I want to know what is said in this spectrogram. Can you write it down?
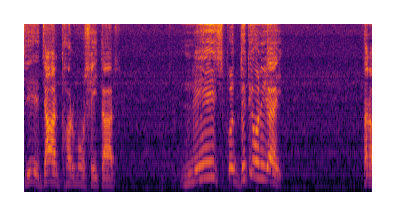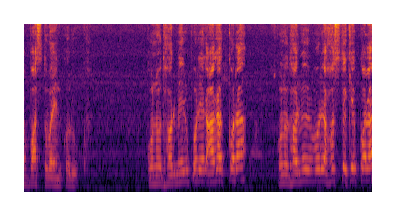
যে, যার ধর্ম সেই তার নিজ পদ্ধতি অনুযায়ী তারা বাস্তবায়ন করুক। কোনো ধর্মের উপরে আঘাত করা, কোনো ধর্মের উপরে হস্তক্ষেপ করা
